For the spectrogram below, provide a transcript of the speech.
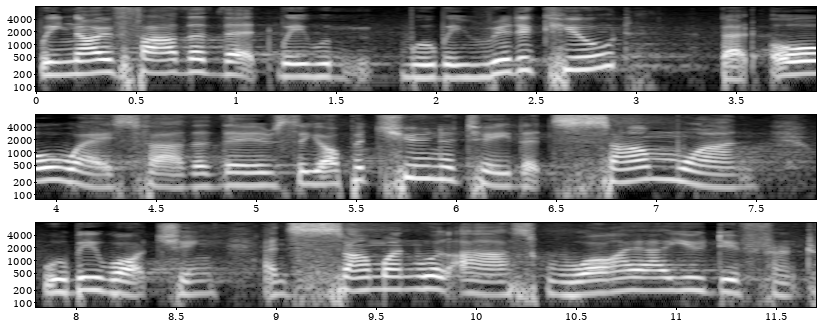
We know, Father, that we will be ridiculed, but always, Father, there's the opportunity that someone will be watching and someone will ask, Why are you different?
